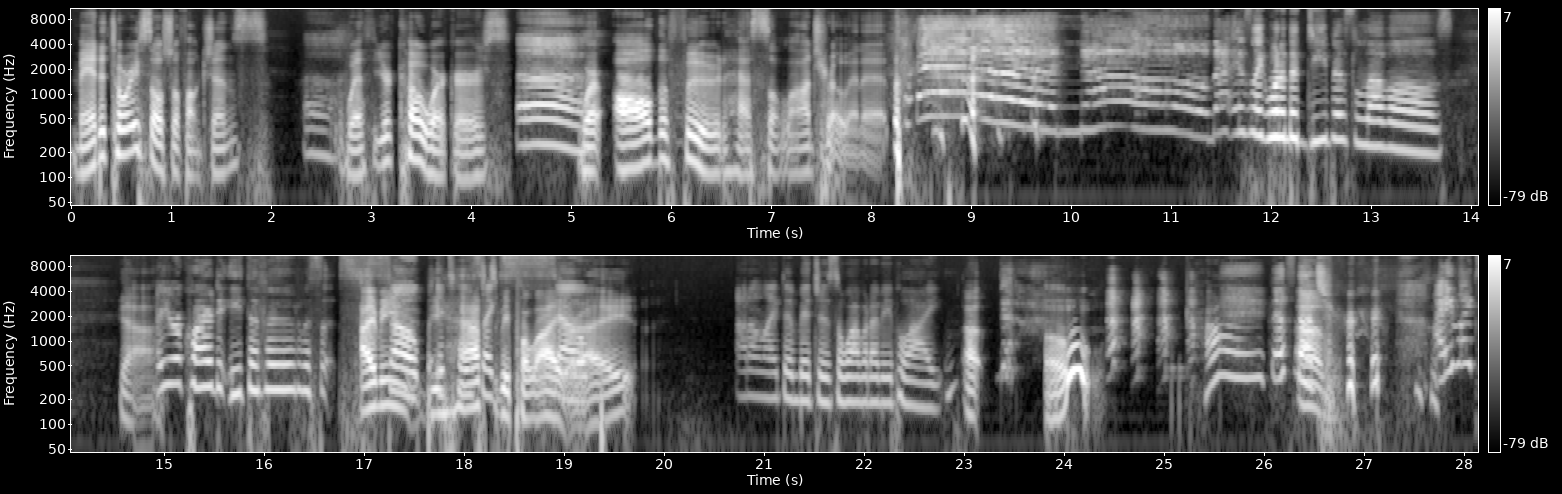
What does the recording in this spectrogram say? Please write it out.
mandatory social functions Ugh. with your coworkers Ugh. where all the food has cilantro in it. Ah, no, that is like one of the deepest levels. yeah. Are you required to eat the food with I mean, you It have like to be polite, soap. right? I don't like them bitches, so why would I be polite? Oh. Hi. That's not Um, true. I like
